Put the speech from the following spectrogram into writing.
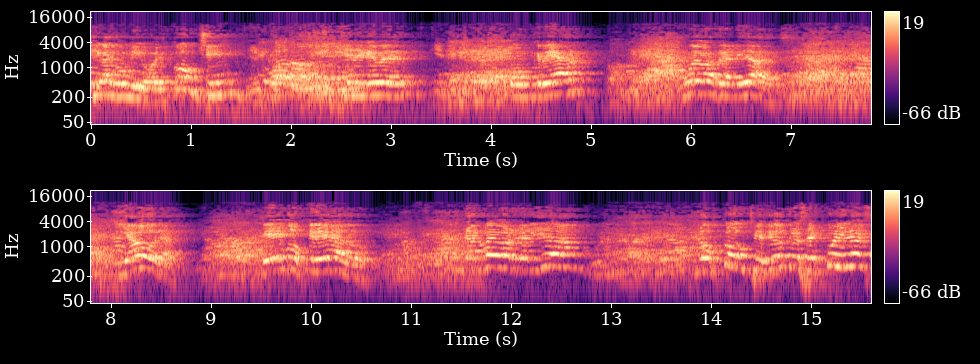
Digan conmigo, el coaching, tiene, que ver, con crear, nuevas realidades. Y ahora, que hemos creado una nueva realidad, los coaches de otras escuelas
